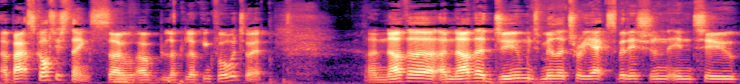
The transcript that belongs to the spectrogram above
about Scottish things. So Mm. I'm look, looking forward to it. Another another doomed military expedition into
